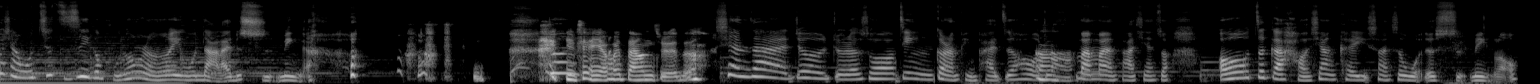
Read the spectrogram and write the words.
就想，我就只是一个普通人而已，我哪来的使命啊？以前也会这样觉得，现在就觉得说进个人品牌之后，就慢慢发现说，嗯、哦，这个好像可以算是我的使命喽。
